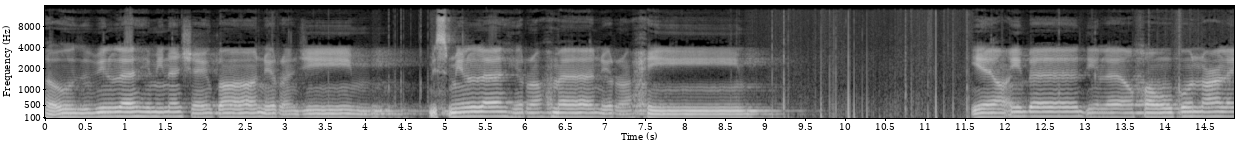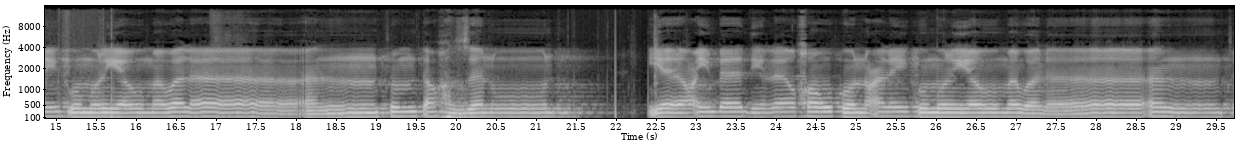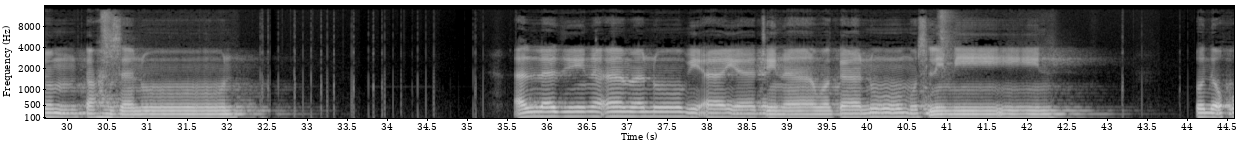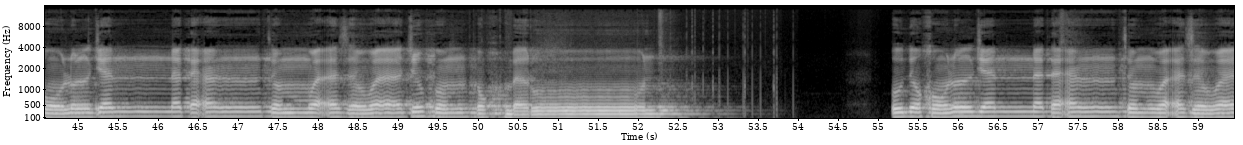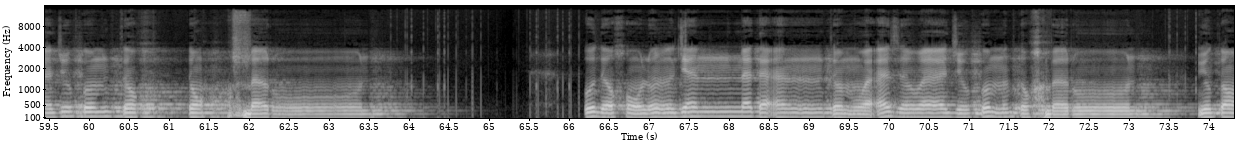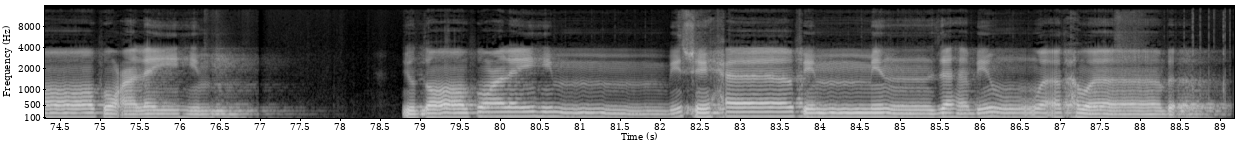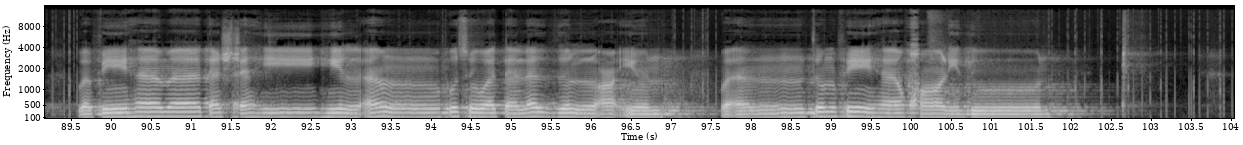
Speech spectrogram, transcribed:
أعوذ بالله من الشيطان الرجيم. بسم الله الرحمن الرحيم. يا عباد لا خوف عليكم اليوم ولا أنتم تحزنون. يا عباد لا خوف عليكم اليوم ولا أنتم تحزنون. الذين آمنوا بآياتنا وكانوا مسلمين. ادخلوا الجنة أنتم وأزواجكم تخبرون ادخلوا الجنة أنتم وأزواجكم تخبرون ادخلوا الجنة أنتم وأزواجكم تخبرون يطاف عليهم يطاف عليهم بصحاف من ذهب وأكواب وفيها ما تشتهيه الأنفس وتلذ الأعين وأنتم فيها خالدون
